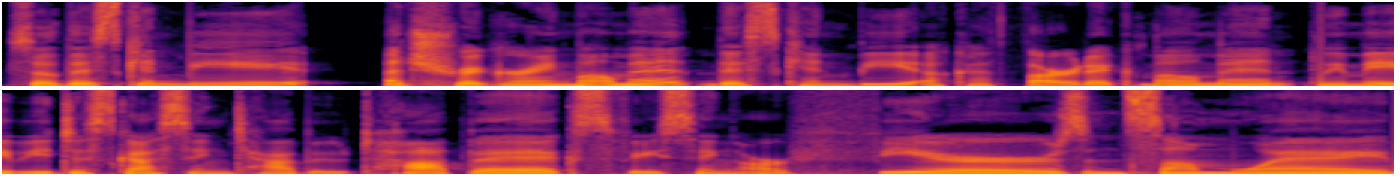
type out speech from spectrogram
So this can be a triggering moment. This can be a cathartic moment. We may be discussing taboo topics, facing our fears in some way,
